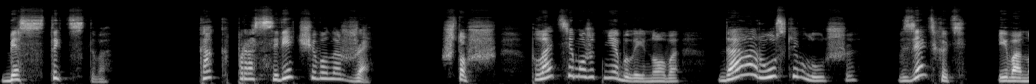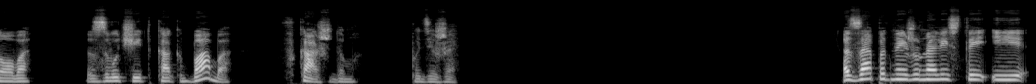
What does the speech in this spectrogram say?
Бесстыдство. Как просвечивало же. Что ж, платья, может, не было иного. Да, русским лучше. Взять хоть Иванова. Звучит как баба в каждом падеже. Западные журналисты и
